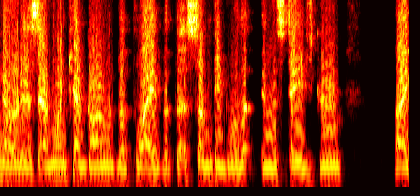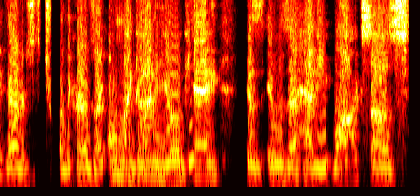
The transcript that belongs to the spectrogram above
noticed. Everyone kept going with the play, but the, some people in the stage group, like they were just the cards, like, "Oh my god, are you okay?" Because it was a heavy box. So I was.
